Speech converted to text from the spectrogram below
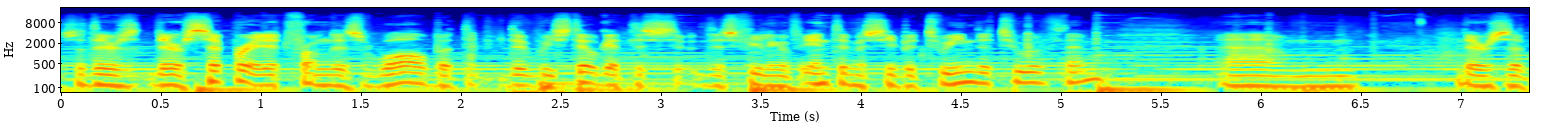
so there's they're separated from this wall, but the, the, we still get this this feeling of intimacy between the two of them. Um, there's a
